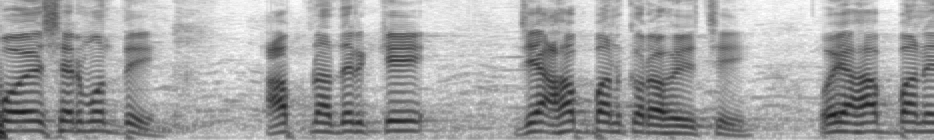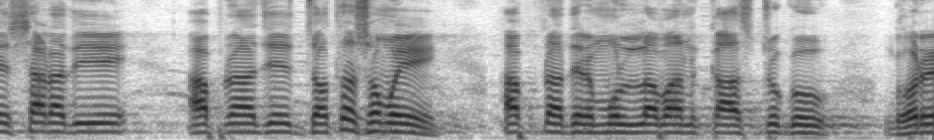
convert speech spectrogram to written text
বয়সের মধ্যে আপনাদেরকে যে আহ্বান করা হয়েছে, ওই আহ্বানের সাড়া দিয়ে আপনারা যে যথাসময়ে আপনাদের মূল্যবান কাজটুকু ঘরে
